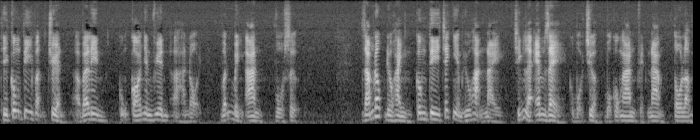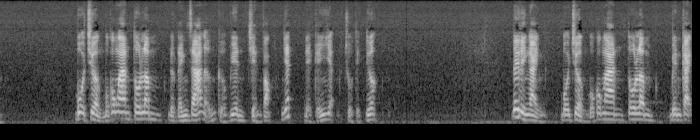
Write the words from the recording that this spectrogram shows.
thì công ty vận chuyển ở Berlin cũng có nhân viên ở Hà Nội vẫn bình an, vô sự. Giám đốc điều hành công ty trách nhiệm hữu hạn này chính là em rể của Bộ trưởng Bộ Công an Việt Nam Tô Lâm. Bộ trưởng Bộ Công an Tô Lâm được đánh giá là ứng cử viên triển vọng nhất để kế nhiệm Chủ tịch nước. Đây là hình ảnh Bộ trưởng Bộ Công an Tô Lâm bên cạnh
